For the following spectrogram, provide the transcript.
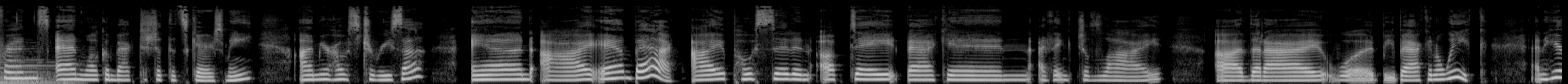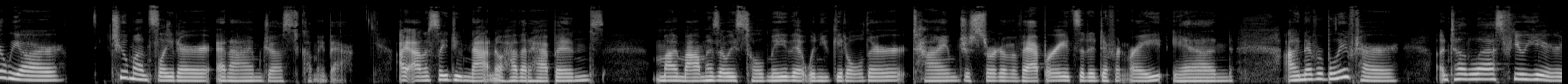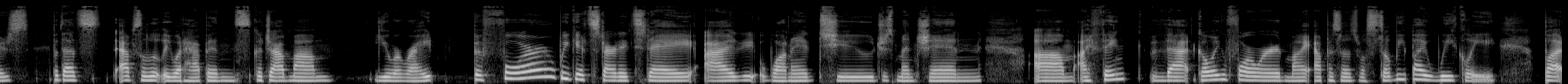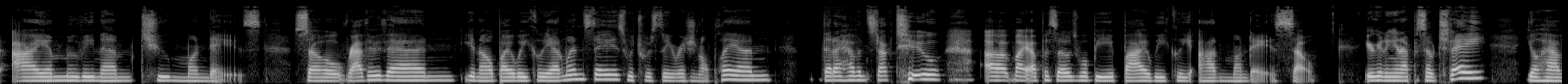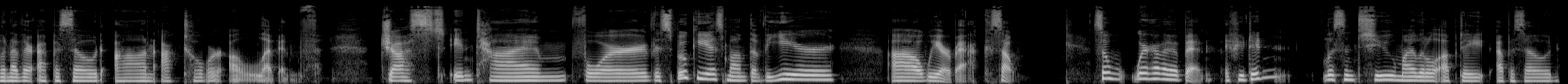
friends, and welcome back to Shit That Scares Me. I'm your host, Teresa, and I am back. I posted an update back in, I think, July, uh, that I would be back in a week. And here we are, two months later, and I'm just coming back. I honestly do not know how that happened. My mom has always told me that when you get older, time just sort of evaporates at a different rate. And I never believed her until the last few years. But that's absolutely what happens. Good job, mom. You were right. Before we get started today, I wanted to just mention um, I think that going forward, my episodes will still be bi weekly, but I am moving them to Mondays. So rather than, you know, bi weekly on Wednesdays, which was the original plan that I haven't stuck to, uh, my episodes will be bi weekly on Mondays. So you're getting an episode today. You'll have another episode on October 11th just in time for the spookiest month of the year uh, we are back. So, so where have I been? If you didn't listen to my little update episode,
